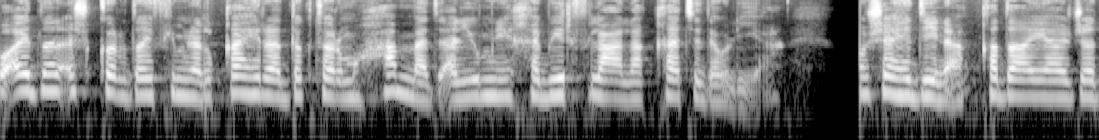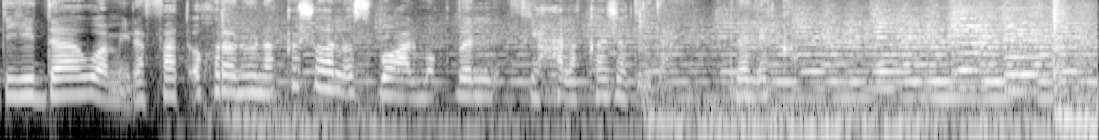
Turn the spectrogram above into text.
وأيضا أشكر ضيفي من القاهرة الدكتور محمد اليمني خبير في العلاقات الدولية. مشاهدينا قضايا جديدة وملفات أخرى نناقشها الأسبوع المقبل في حلقة جديدة. إلى اللقاء.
